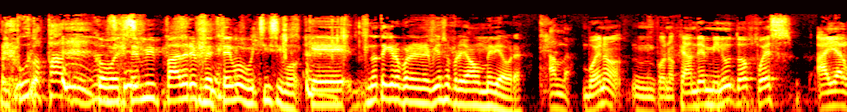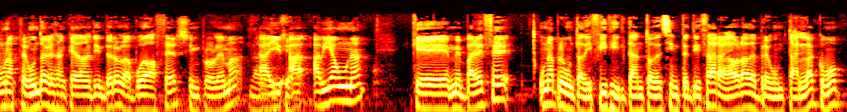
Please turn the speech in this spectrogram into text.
Mis putos padres. Como estén mis padres, me cebo muchísimo. Que no te quiero poner nervioso, pero llevamos media hora. Anda. Bueno, mm, pues nos quedan 10 minutos, pues hay algunas preguntas que se han quedado en el tintero, la puedo hacer sin problema. Hay- ha- había una que me parece una pregunta difícil, tanto de sintetizar a la hora de preguntarla como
